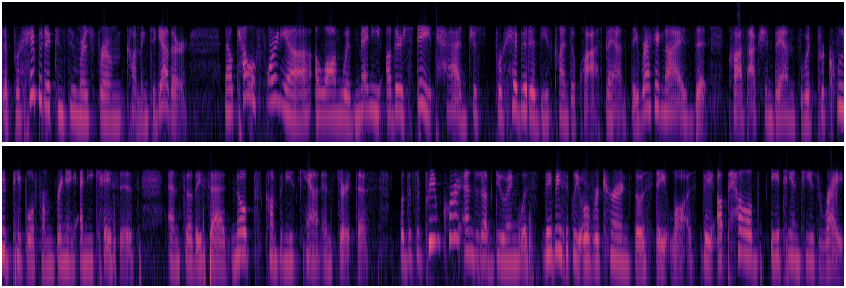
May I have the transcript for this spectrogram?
that prohibited consumers from coming together. Now, California, along with many other states, had just prohibited these kinds of class bans. They recognized that class action bans would preclude people from bringing any cases, and so they said, nope, companies can't insert this. What the Supreme Court ended up doing was they basically overturned those state laws. They upheld AT&T's right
